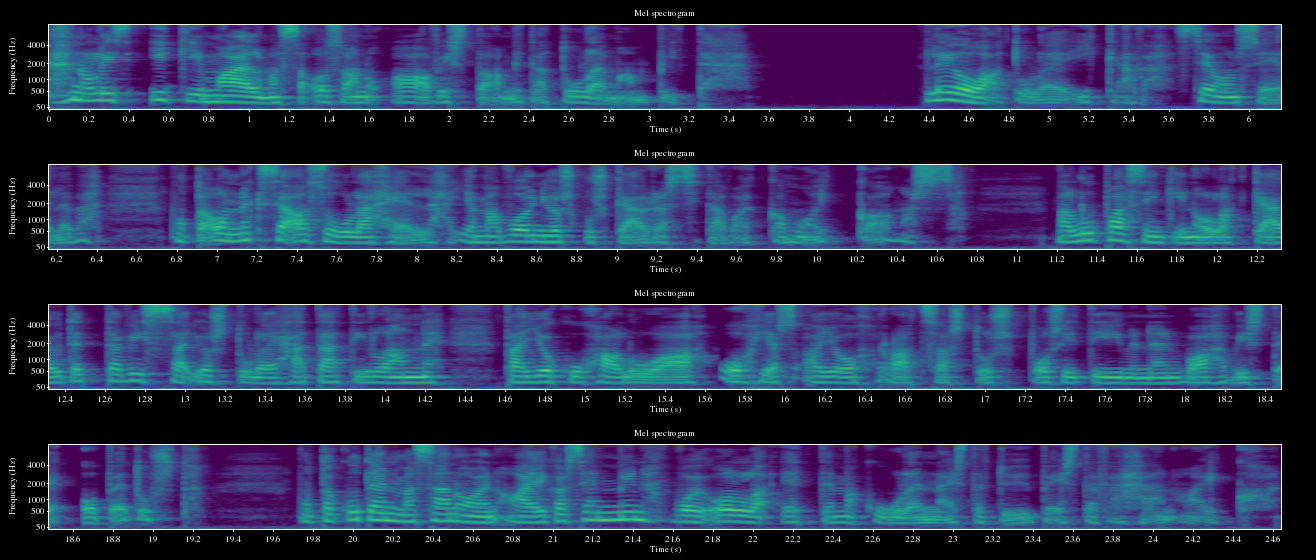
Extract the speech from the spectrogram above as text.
mä en olisi ikimaailmassa osannut aavistaa, mitä tuleman pitää. Leoa tulee ikävä, se on selvä, mutta onneksi se asuu lähellä ja mä voin joskus käydä sitä vaikka moikkaamassa. Mä lupasinkin olla käytettävissä, jos tulee hätätilanne tai joku haluaa ohjasajo, ratsastus, positiivinen vahviste opetusta. Mutta kuten mä sanoin aikaisemmin, voi olla, että mä kuulen näistä tyypeistä vähän aikaan.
